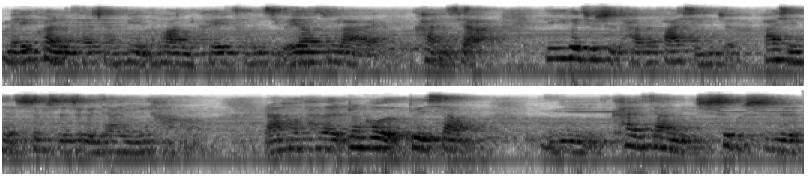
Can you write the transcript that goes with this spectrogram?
每一款理财产品的话，你可以从几个要素来看一下。第一个就是它的发行者，发行者是不是这个家银行，然后它的认购的对象。你看一下，你是不是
